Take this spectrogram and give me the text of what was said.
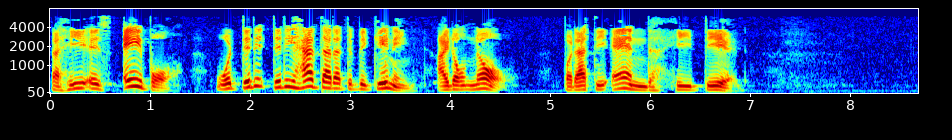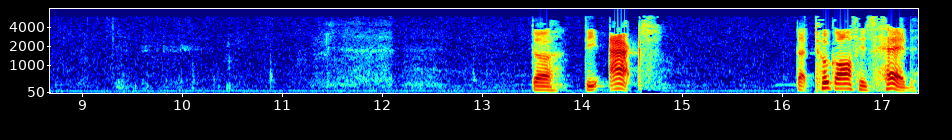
that he is able what did it? Did he have that at the beginning? I don't know, but at the end he did. The the axe that took off his head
